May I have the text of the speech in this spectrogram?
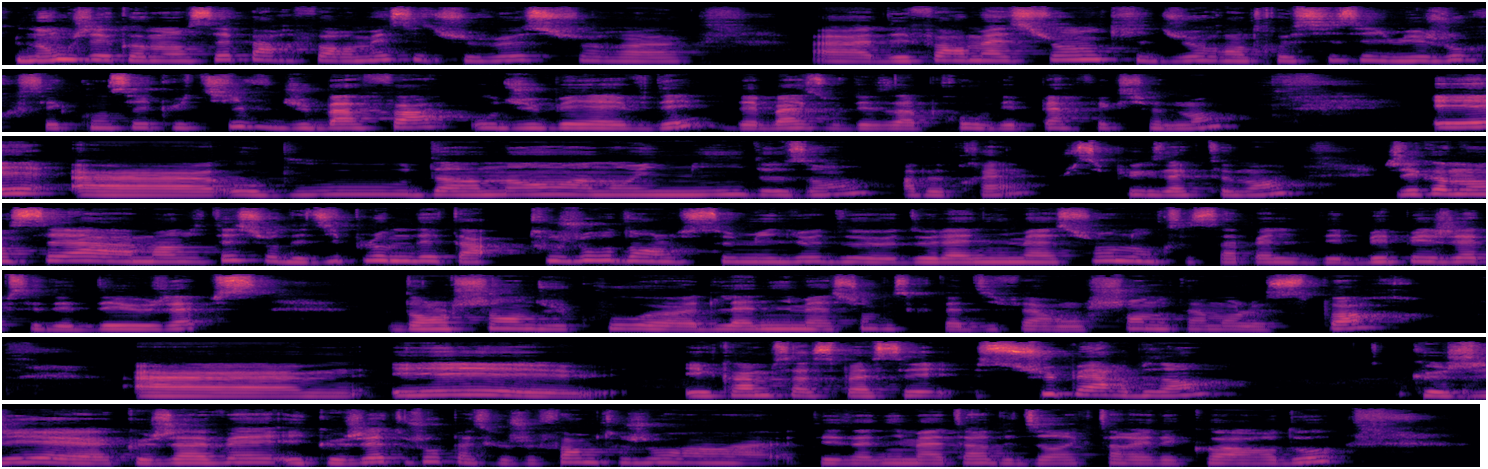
Donc j'ai commencé par former, si tu veux, sur des formations qui durent entre 6 et 8 jours, c'est consécutif, du BAFA ou du BAFD, des bases ou des appros ou des perfectionnements. Et euh, au bout d'un an, un an et demi, deux ans à peu près, je ne sais plus exactement, j'ai commencé à m'inviter sur des diplômes d'État, toujours dans ce milieu de, l'animation. Donc ça s'appelle des BPGEPS et des DEGEPS, dans le champ du coup euh, de l'animation, parce que tu as différents champs, notamment le sport. Euh, et, et, comme ça se passait super bien, que j'ai, euh, que j'avais et que j'ai toujours parce que je forme toujours hein, des animateurs, des directeurs et des coordos.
